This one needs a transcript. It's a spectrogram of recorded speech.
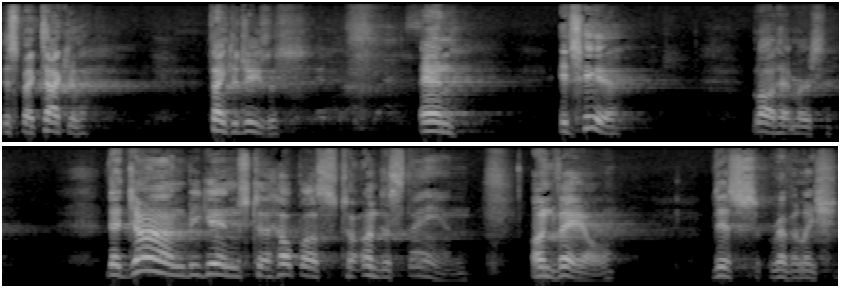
It's spectacular. Thank you, Jesus. And it's here, Lord have mercy, that John begins to help us to understand, unveil this revelation.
